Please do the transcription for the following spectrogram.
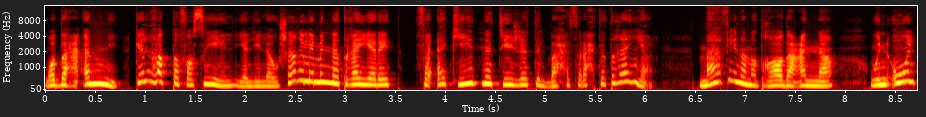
وضع أمني. كل هالتفاصيل يلي لو شغلة منها تغيرت فأكيد نتيجة البحث رح تتغير. ما فينا نتغاضى عنها ونقول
